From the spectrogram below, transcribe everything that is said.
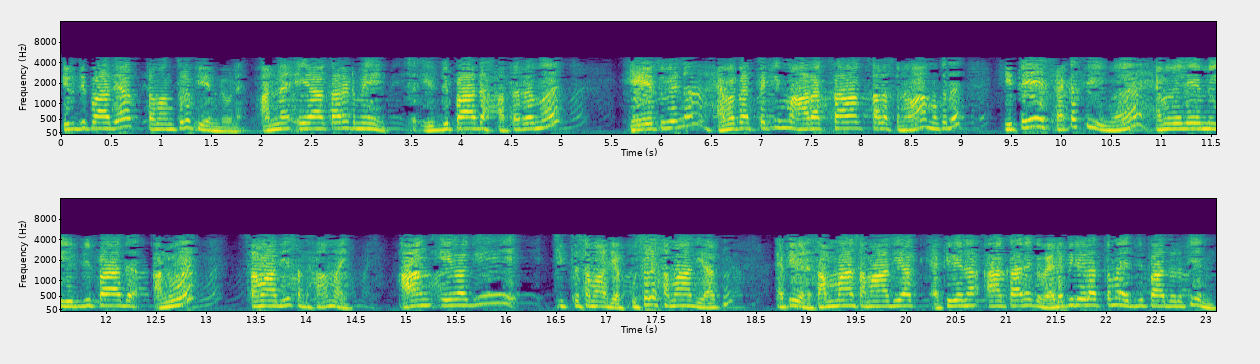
ඉර්ධිපාදයක් තමන් තුළ තියෙන්න ඕනේ. අන්න ඒ ආකාරයට මේ ඉර්ධිපාද හතරම හේතු වෙන හැම පැත්තකින්ම ආරක්ෂාවක් සලසනවා. මොකද හිතේ සැකසීම හැම වෙලේම ඉර්ධිපාද අනුව සමාධිය සඳහාමයි. ආන් ඒ වගේ චිත්ත සමාධියක් කුසල සමාධියක් ඇති වෙන සම්මා සමාධියක් ඇති වෙන ආකාරයක වැඩපිළිවෙලක් තමයි ඉර්ධිපාද වල තියෙන්නේ.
